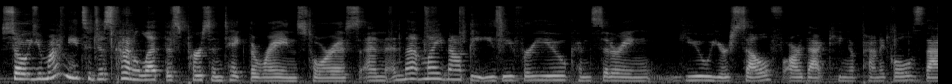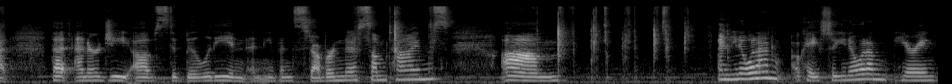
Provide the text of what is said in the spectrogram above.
So you might need to just kind of let this person take the reins, Taurus, and, and that might not be easy for you considering you yourself are that King of Pentacles, that, that energy of stability and, and even stubbornness sometimes. Um, and you know what I'm, okay, so you know what I'm hearing?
